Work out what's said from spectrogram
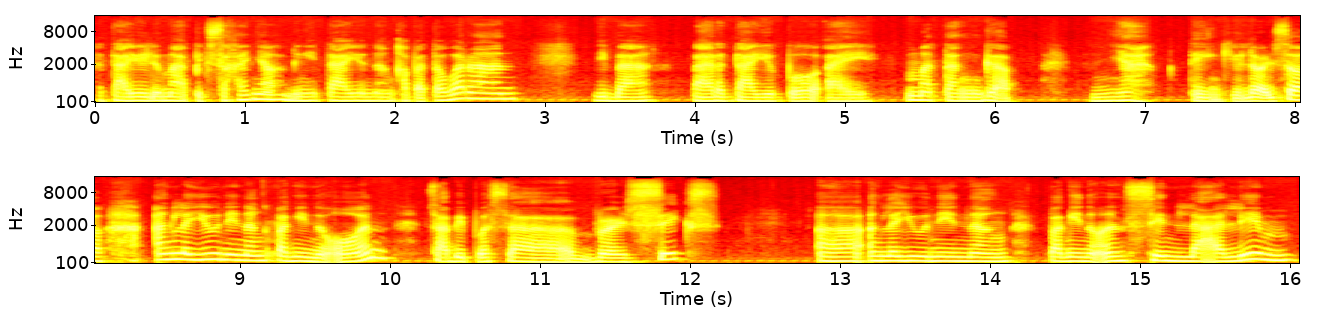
at tayo lumapit sa Kanya, humingi tayo ng kapatawaran, di ba? Para tayo po ay matanggap niya. Thank you, Lord. So, ang layunin ng Panginoon, sabi po sa verse 6, uh, ah, ang layunin ng Panginoon sinlalim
